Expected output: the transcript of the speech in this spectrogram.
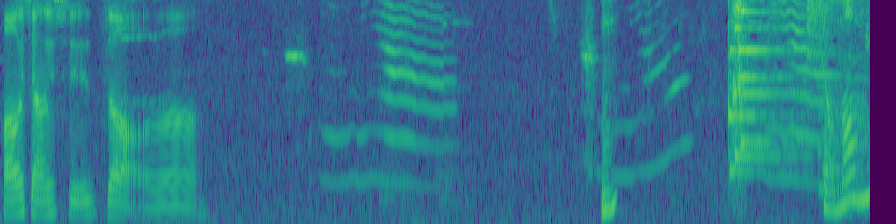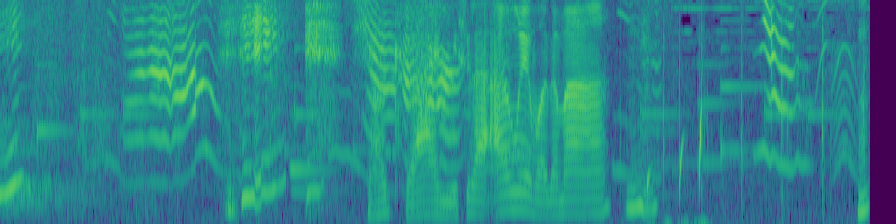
好想洗澡啊！嗯，小猫咪，嘿嘿，小可爱，你是来安慰我的吗？嗯，嗯，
